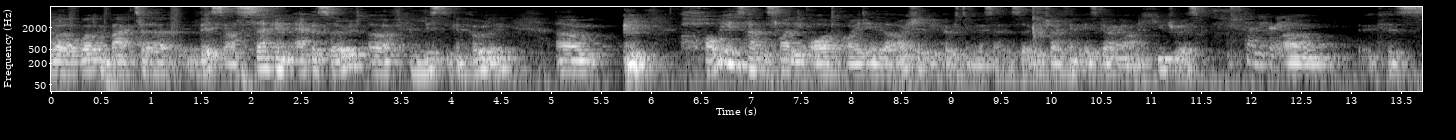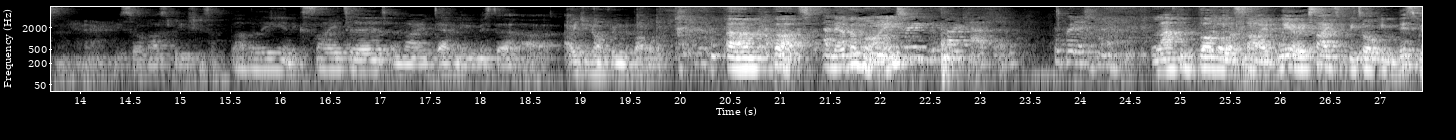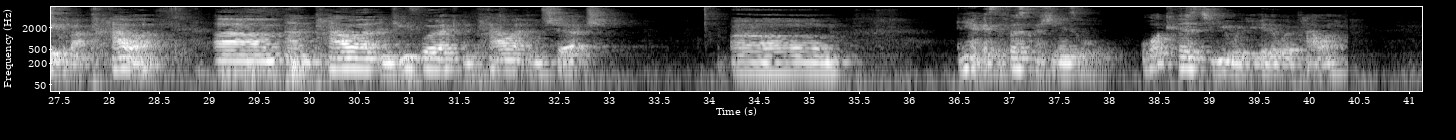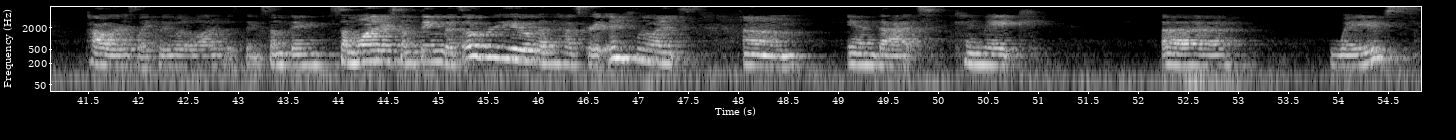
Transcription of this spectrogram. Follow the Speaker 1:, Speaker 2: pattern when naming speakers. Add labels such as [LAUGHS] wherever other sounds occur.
Speaker 1: Well, welcome back to this, our second episode of Holistic and Holy. Um, [CLEARS THROAT] Holly has had the slightly odd idea that I should be hosting this episode, which I think is going out on a huge risk.
Speaker 2: It's gonna be great.
Speaker 1: Um, because you know, you saw last week she was bubbly and excited, and I definitely missed her. Uh, I do not bring the bubble. [LAUGHS] Um, but never mind.
Speaker 2: The sarcasm, the Britishness.
Speaker 1: Lack of bubble aside, we are excited to be talking this week about power, um, and power and youth work, and power and church. Um, and yeah, I guess the first question is, what occurs to you when you hear the word power?
Speaker 2: Power is likely what a lot of us think. Something, someone or something that's over you, that has great influence, um, and that can make uh, waves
